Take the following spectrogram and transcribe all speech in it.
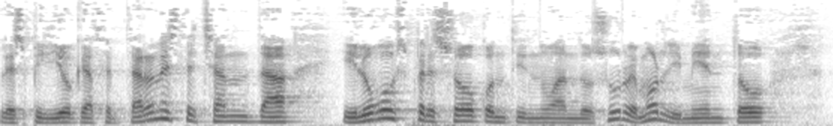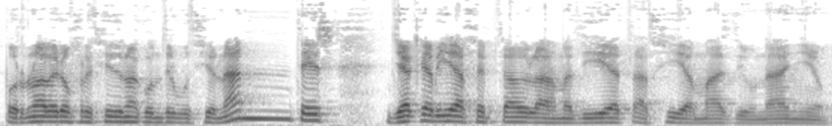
les pidió que aceptaran este chanta y luego expresó continuando su remordimiento por no haber ofrecido una contribución antes, ya que había aceptado la Ahmadiyyat hacía más de un año.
